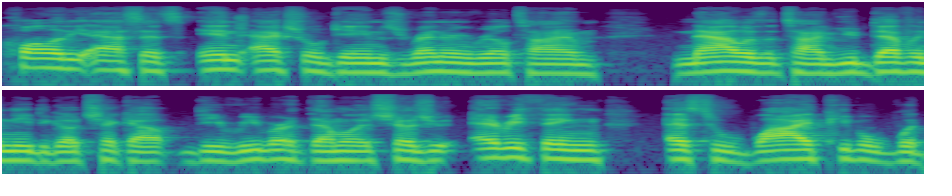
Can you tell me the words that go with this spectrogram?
quality assets in actual games rendering real time. Now is the time. You definitely need to go check out the Rebirth demo. It shows you everything as to why people would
